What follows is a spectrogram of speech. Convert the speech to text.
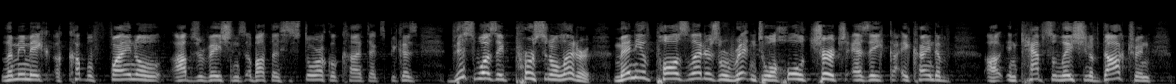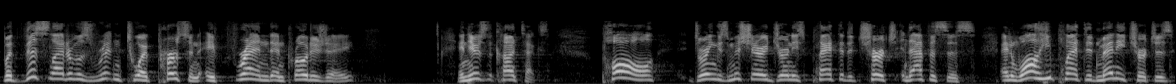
let me make a couple final observations about the historical context because this was a personal letter. Many of Paul's letters were written to a whole church as a, a kind of uh, encapsulation of doctrine, but this letter was written to a person, a friend and protege. And here's the context Paul, during his missionary journeys, planted a church in Ephesus. And while he planted many churches,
